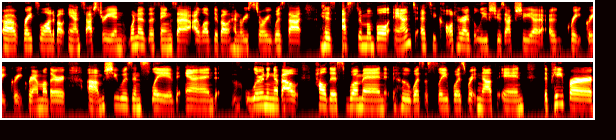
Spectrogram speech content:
uh, writes a lot about ancestry. And one of the things that I loved about Henry's story was that his estimable aunt, as he called her, I believe she was actually a, a great, great, great grandmother, um, she was enslaved. And learning about how this woman who was a slave was written up in the paper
